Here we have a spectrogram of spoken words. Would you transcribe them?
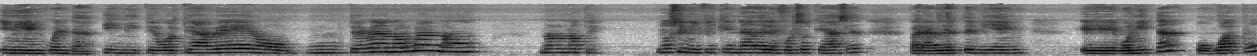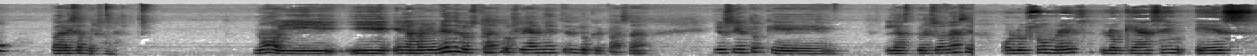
Y ni en cuenta. y ni te voltee a ver o mm, te vea normal, no, no lo note. No signifique nada el esfuerzo que haces para verte bien, eh, bonita o guapo para esa persona. No, y, y en la mayoría de los casos realmente es lo que pasa. Yo siento que las personas o los hombres lo que hacen es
